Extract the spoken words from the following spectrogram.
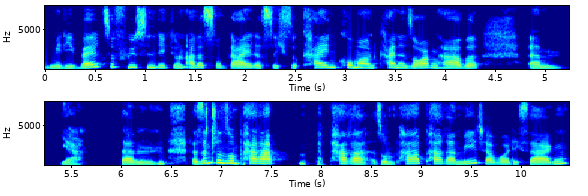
mir die Welt zu Füßen liegt und alles so geil ist, ich so keinen Kummer und keine Sorgen habe, ähm, ja, dann, da sind schon so ein paar, para, so ein paar Parameter, wollte ich sagen,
